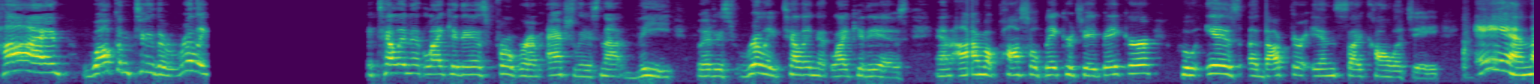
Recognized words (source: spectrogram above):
Hi, welcome to the really telling it like it is program. Actually, it's not the, but it's really telling it like it is. And I'm Apostle Baker J. Baker, who is a doctor in psychology. And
